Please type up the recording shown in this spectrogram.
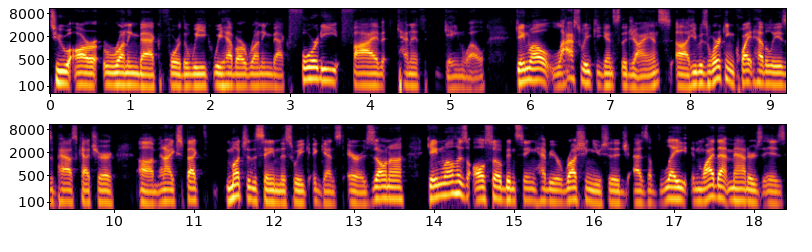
to our running back for the week, we have our running back 45, Kenneth Gainwell. Gainwell last week against the Giants, uh, he was working quite heavily as a pass catcher, um, and I expect much of the same this week against Arizona. Gainwell has also been seeing heavier rushing usage as of late. And why that matters is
